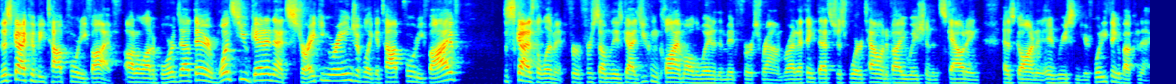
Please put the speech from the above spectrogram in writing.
this guy could be top 45 on a lot of boards out there. Once you get in that striking range of like a top 45, the sky's the limit for, for some of these guys. You can climb all the way to the mid first round, right? I think that's just where talent evaluation and scouting has gone in, in recent years. What do you think about Knecht?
